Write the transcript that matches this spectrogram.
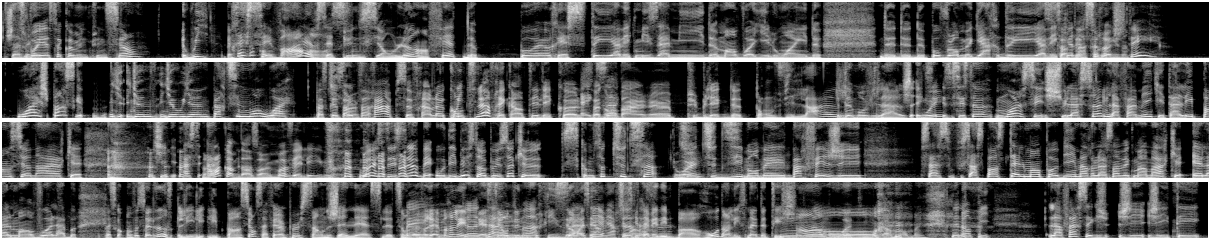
Tu voyais ça comme une punition? oui, Ben, très sévère, cette punition-là, en fait, de pas rester avec mes amis, de m'envoyer loin, de, de, de, de pas vouloir me garder avec elle dans sa maison. rejeté? Ouais, je pense que il y, a une- il y y a une partie de moi, ouais. Parce que t'as un pas- frère, puis ce frère-là continue à fréquenter l'école secondaire euh, publique de ton village. de mon village. Oui. C'est ça. Moi, je suis la seule de la famille qui est allée pensionnaire, que, qui, vraiment comme dans un mauvais livre. ouais, c'est ça. Ben, au début, c'est un peu ça que, c'est comme ça que tu te sens. Ouais. Tu, tu te dis, bon, ben, parfait, j'ai, ça, se- ça se passe tellement pas bien, ma relation avec ma mère, qu'elle, elle m'envoie là-bas. Parce qu'on va se le dire, les, pensions, ça fait un peu centre jeunesse. Là. Tu sais, on a Ben, vraiment l'impression d'une prison. C'est la Est-ce est-ce que chance. t'avais des barreaux dans les fenêtres de tes chambres? Non. Ou, ok, bon, ben. Non, non, puis l'affaire, c'est que j'ai, j'ai été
